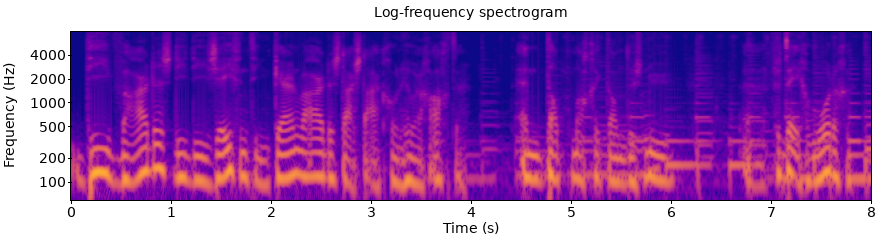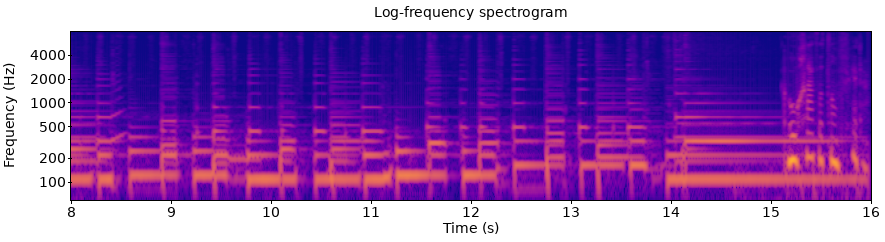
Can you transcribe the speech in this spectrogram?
die waardes, die, die 17 kernwaardes, daar sta ik gewoon heel erg achter. En dat mag ik dan dus nu uh, vertegenwoordigen. Hoe gaat dat dan verder?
